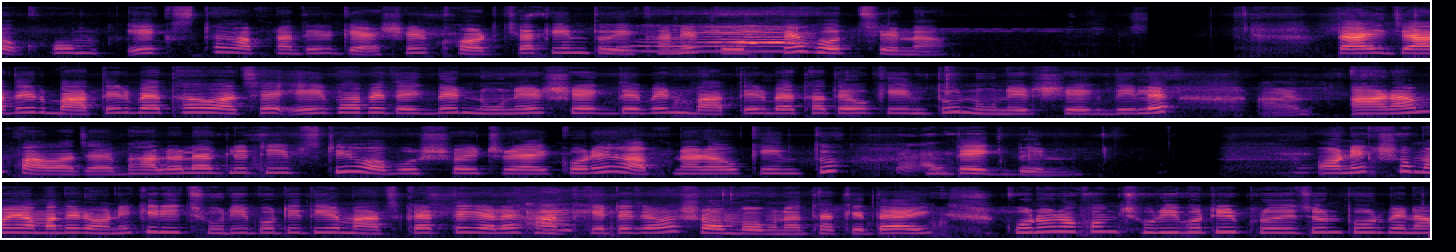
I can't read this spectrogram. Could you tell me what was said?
রকম এক্সট্রা আপনাদের গ্যাসের খরচা কিন্তু এখানে করতে হচ্ছে না। তাই যাদের বাতের ব্যথাও আছে, এইভাবে দেখবেন নুনের শেক দেবেন। বাতের ব্যথাতেও কিন্তু নুনের শেক দিলে আরাম পাওয়া যায়। ভালো লাগলে টিপসটি অবশ্যই ট্রাই করে আপনারাও কিন্তু দেখবেন। অনেক সময় আমাদের অনেকেরই ছুরি বটি দিয়ে মাছ কাটতে গেলে হাত কেটে যাওয়ার সম্ভাবনা থাকে, তাই কোনো রকম ছুরি বটির প্রয়োজন পড়বে না,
